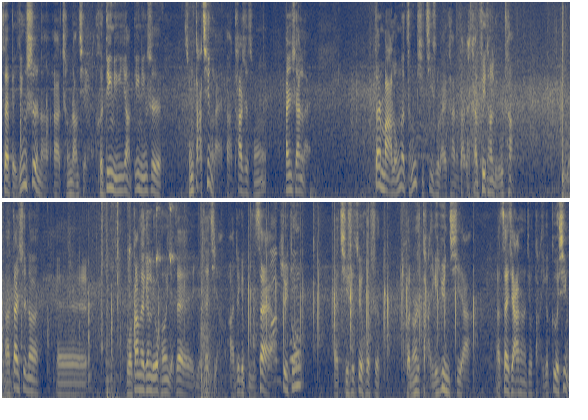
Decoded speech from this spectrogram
在北京市呢啊成长起来，和丁宁一样，丁宁是从大庆来啊，他是从鞍山来。但是马龙呢，整体技术来看呢，大家看非常流畅啊。但是呢，呃，我刚才跟刘恒也在也在讲啊，这个比赛，最终，呃，其实最后是。可能是打一个运气啊，啊，再加上就打一个个性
